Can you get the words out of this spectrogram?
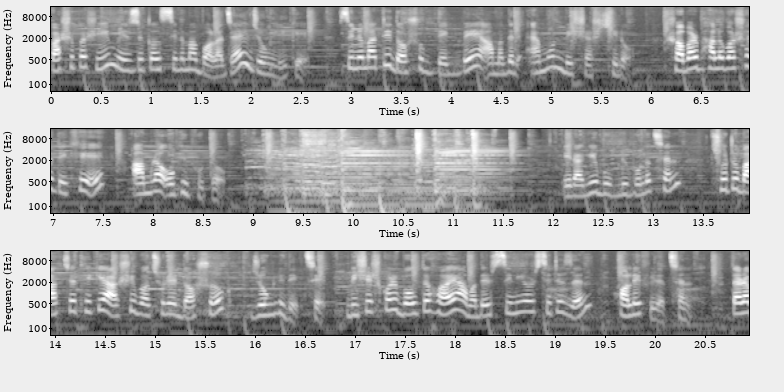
পাশাপাশি মিউজিক্যাল সিনেমা বলা যায় জঙ্গলিকে। সিনেমাটি দর্শক দেখবে আমাদের এমন বিশ্বাস ছিল। সবার ভালোবাসা দেখে আমরা অভিভূত। এর আগে বুবলি বলেছেন, ছোট বাচ্চা থেকে আশি বছরের দর্শক জঙ্গলি দেখছে। বিশেষ করে বলতে হয়, আমাদের সিনিয়র সিটিজেন হলে ফিরেছেন। তারা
